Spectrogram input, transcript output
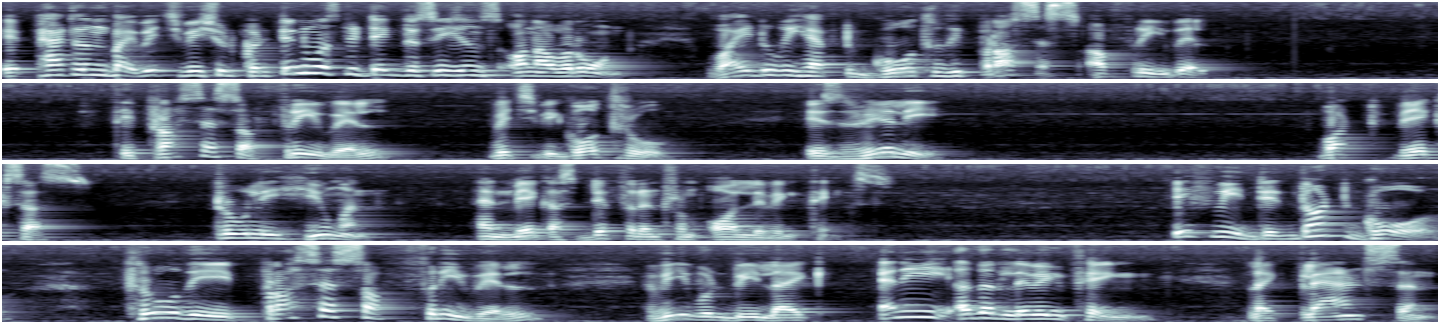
a pattern by which we should continuously take decisions on our own. Why do we have to go through the process of free will? The process of free will which we go through is really what makes us truly human and make us different from all living things. If we did not go through the process of free will, we would be like any other living thing, like plants and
